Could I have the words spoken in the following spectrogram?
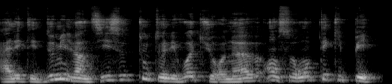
À l'été 2026, toutes les voitures neuves en seront équipées.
